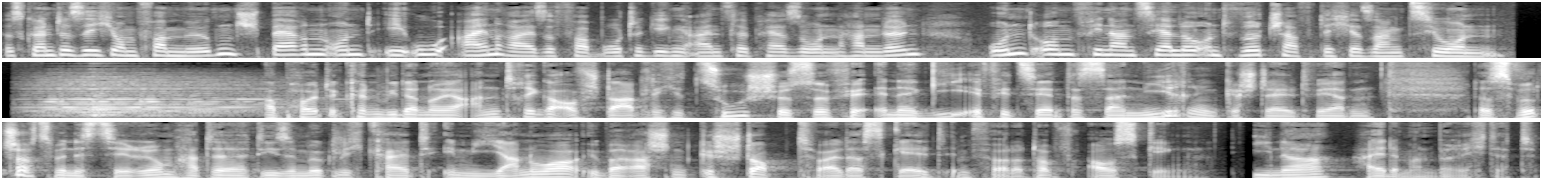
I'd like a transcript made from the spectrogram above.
Es könnte sich um Vermögenssperren und EU-Einreiseverbote gegen Einzelpersonen handeln und um finanzielle und wirtschaftliche Sanktionen. Ab heute können wieder neue Anträge auf staatliche Zuschüsse für energieeffizientes Sanieren gestellt werden. Das Wirtschaftsministerium hatte diese Möglichkeit im Januar überraschend gestoppt, weil das Geld im Fördertopf ausging. Ina Heidemann berichtet.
